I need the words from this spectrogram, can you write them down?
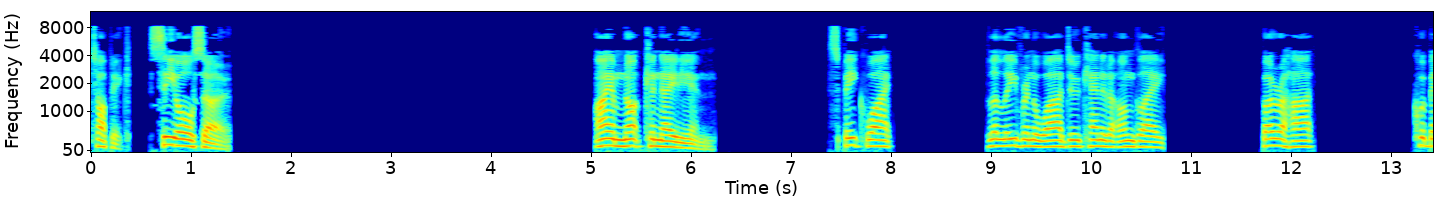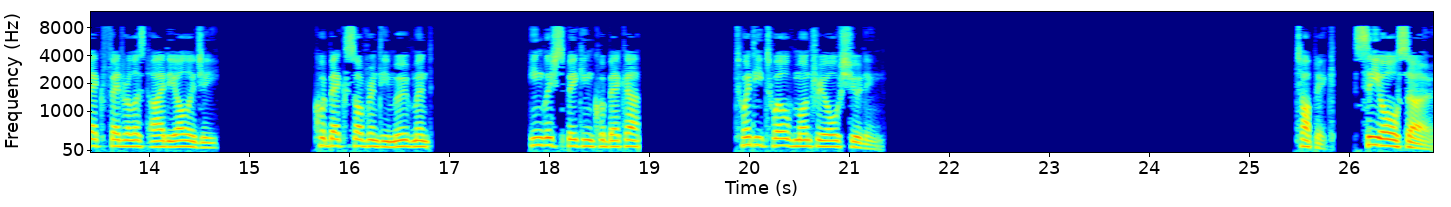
Topic. See also. I am not Canadian. Speak white Le Livre Noir du Canada Anglais. Beauregard. Quebec Federalist ideology. Quebec sovereignty movement. English-speaking Quebecer. 2012 Montreal shooting. See also.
